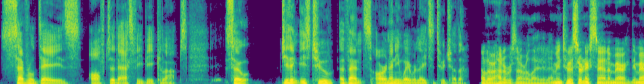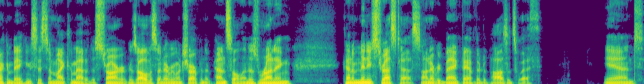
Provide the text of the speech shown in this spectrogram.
several days after the SVB collapse. So, do you think these two events are in any way related to each other? Oh, they're 100% related. I mean, to a certain extent, America, the American banking system might come out of this stronger because all of a sudden everyone sharpened their pencil and is running kind of mini stress tests on every bank they have their deposits with. And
